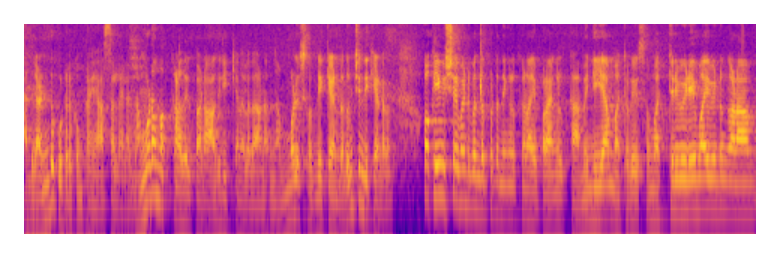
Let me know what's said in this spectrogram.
അത് രണ്ട് കൂട്ടർക്കും പ്രയാസമല്ലല്ലോ നമ്മുടെ മക്കൾ അതിൽ പെടാതിരിക്കുക എന്നുള്ളതാണ് നമ്മൾ ശ്രദ്ധിക്കേണ്ടതും ചിന്തിക്കേണ്ടതും. ഓക്കെ ഈ വിഷയവുമായിട്ട് ബന്ധപ്പെട്ട് നിങ്ങൾക്കുള്ള അഭിപ്രായങ്ങൾ കമന്റ് ചെയ്യാം. മറ്റൊരു ദിവസം മറ്റൊരു വീഡിയോയുമായി വീണ്ടും കാണാം.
